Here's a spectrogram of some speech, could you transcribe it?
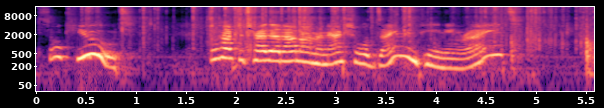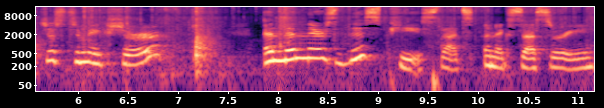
So cute. We'll have to try that out on an actual diamond painting, right? Just to make sure. And then there's this piece that's an accessory.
